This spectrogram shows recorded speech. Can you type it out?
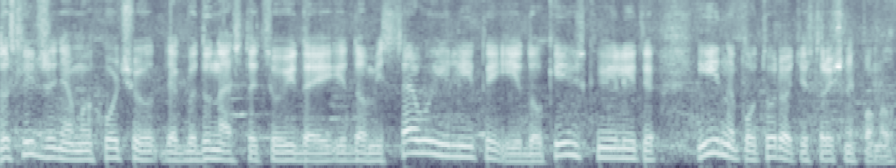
дослідженнями хочу якби донести цю ідею і до місцевої еліти, і до київської еліти, і не повторювати історичних помилок.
